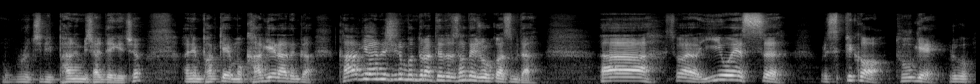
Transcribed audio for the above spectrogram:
뭐 물론 집이 반응이 잘 되겠죠? 아니면 밖에 뭐 가게라든가, 가게 하시는 분들한테도 상당히 좋을 것 같습니다. 아, 좋아요. EOS, 우리 스피커 두 개, 그리고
